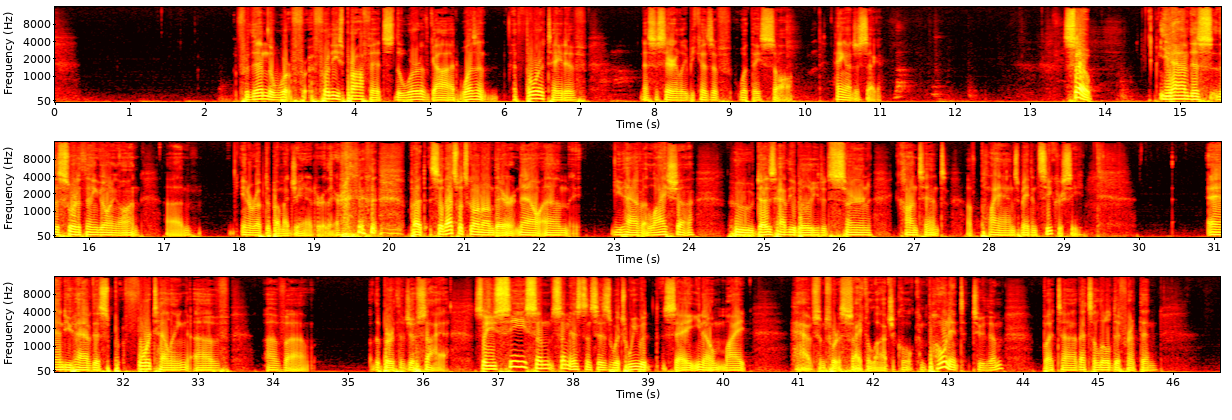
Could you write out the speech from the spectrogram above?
for them the word for, for these prophets, the word of God wasn't authoritative necessarily because of what they saw. Hang on just a second. So, you have this this sort of thing going on. Um, interrupted by my janitor there, but so that's what's going on there. Now, um, you have Elisha, who does have the ability to discern content of plans made in secrecy, and you have this foretelling of of uh, the birth of Josiah. So you see some some instances which we would say you know might have some sort of psychological component to them, but uh, that's a little different than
